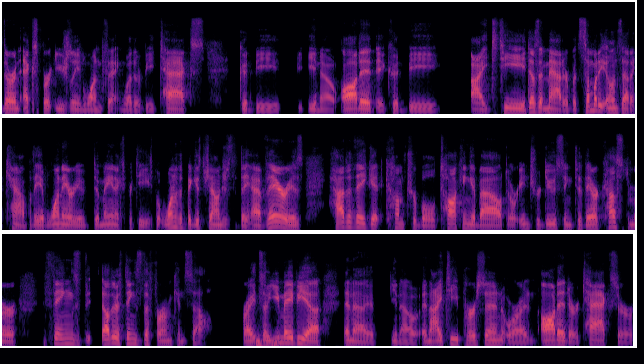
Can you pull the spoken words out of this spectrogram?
they're an expert usually in one thing, whether it be tax, could be you know audit, it could be IT, it doesn't matter, but somebody owns that account, but they have one area of domain expertise. But one of the biggest challenges that they have there is how do they get comfortable talking about or introducing to their customer things, other things the firm can sell right so you mm-hmm. may be a in a you know an IT person or an audit or tax or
